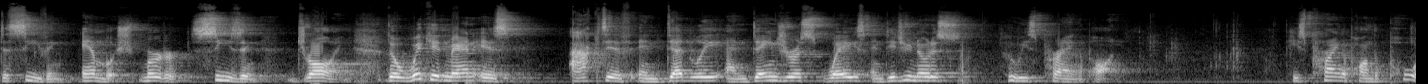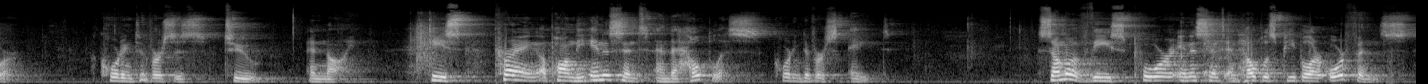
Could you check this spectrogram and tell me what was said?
deceiving, ambush, murder, seizing, drawing. The wicked man is active in deadly and dangerous ways. And did you notice who he's preying upon? He's preying upon the poor, according to verses 2 and 9. He's preying upon the innocent and the helpless, according to verse 8. Some of these poor, innocent, and helpless people are orphans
